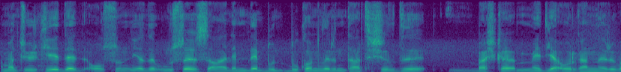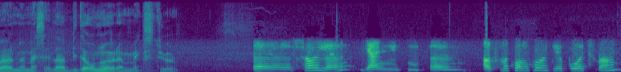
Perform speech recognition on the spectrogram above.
Ama Türkiye'de olsun ya da uluslararası alemde bu, bu konuların tartışıldığı başka medya organları var mı mesela? Bir de onu öğrenmek istiyorum. Ee, şöyle yani e, aslında Concordia bu açıdan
